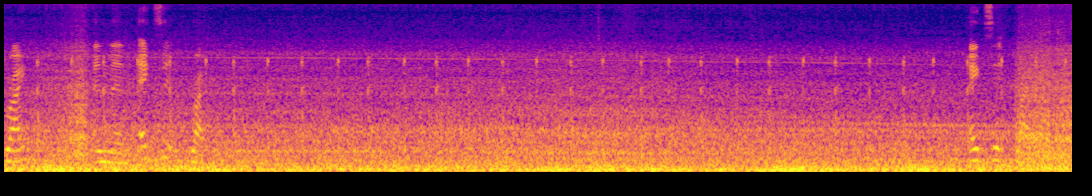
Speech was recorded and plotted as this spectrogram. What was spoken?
Right, and then exit right. Exit right.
